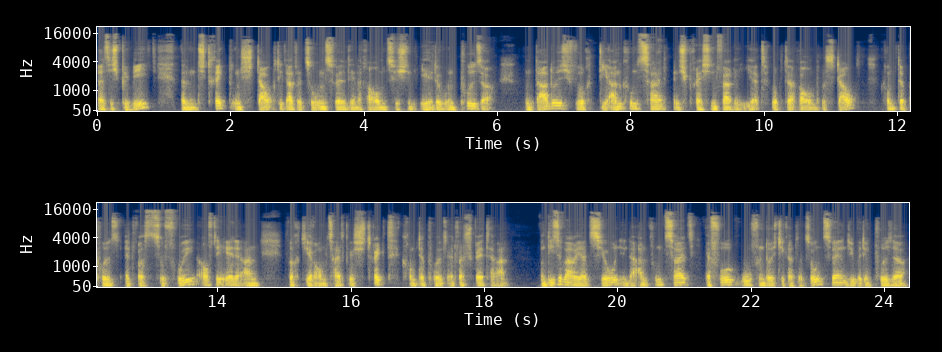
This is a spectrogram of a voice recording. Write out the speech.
äh, sich bewegt, dann streckt und staucht die Gravitationswelle den Raum zwischen Erde und Pulsar. Und dadurch wird die Ankunftszeit entsprechend variiert. Wird der Raum gestaucht, kommt der Puls etwas zu früh auf die Erde an, wird die Raumzeit gestreckt, kommt der Puls etwas später an. Und diese Variation in der Ankunftszeit, hervorgerufen durch die Gravitationswellen, die über den Pulsar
